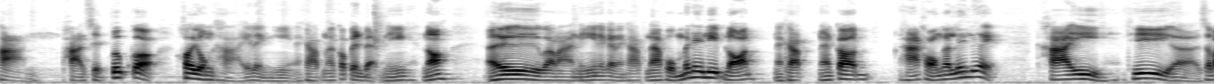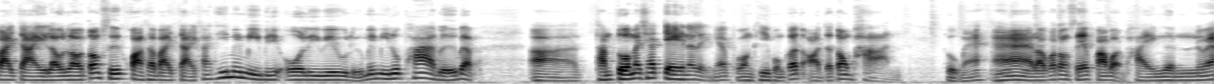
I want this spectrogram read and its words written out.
ผ่านผ่านเสร็จปุ๊บก็ค่อยลงขายอะไรอย่างนี้นะครับนะก็เป็นแบบนี้เนาะเออประมาณนี้นะกันนะครับนะผมไม่ได้รีบร้อนนะครับนะก็หาของกันเรื่อยๆ ใครที่สบายใจเราเราต้องซื้อความสบายใจใครที่ไม่มีวิดีโอรีวิว หรือไม่มีรูปภาพหรือแบบอ่าทำตัวไม่ชัดเจนอะไรอย่างเงี้ยบางทีผมก็อาจจะต้องผ่านถูกไหมอ่าเราก็ต้องเซฟความปลอดภัยเงินใช่ไหม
